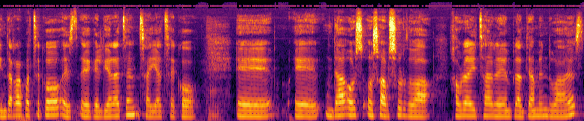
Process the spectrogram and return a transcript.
indarrak batzeko ez e, geldiaratzen zaiatzeko. Mm e, da os, oso absurdoa jaurlaritzaren planteamendua, ez?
